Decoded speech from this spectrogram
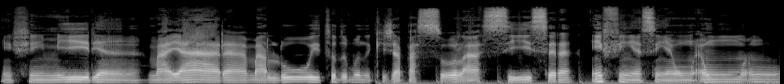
enfim, Miriam, Maiara, Malu e todo mundo que já passou lá, Cícera. Enfim, assim, é um, é um, é um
